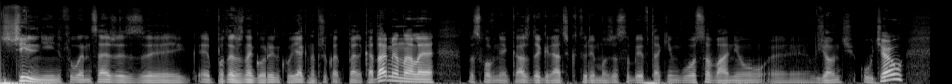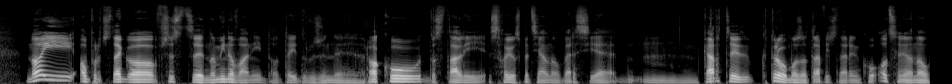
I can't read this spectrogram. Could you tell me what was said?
silni influencerzy z e, potężnego rynku, jak na przykład PLK Damian, ale dosłownie każdy gracz, który może sobie w takim głosowaniu e, wziąć udział. No i oprócz tego wszyscy nominowani do tej drużyny roku dostali swoją specjalną wersję mm, karty, którą można trafić na rynku ocenioną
